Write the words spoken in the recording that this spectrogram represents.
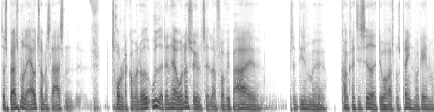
Så spørgsmålet er jo, Thomas Larsen, tror du, der kommer noget ud af den her undersøgelse, eller får vi bare øh, sådan ligesom, øh, konkretiseret, at det var Rasmus Prehn, var gal med?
